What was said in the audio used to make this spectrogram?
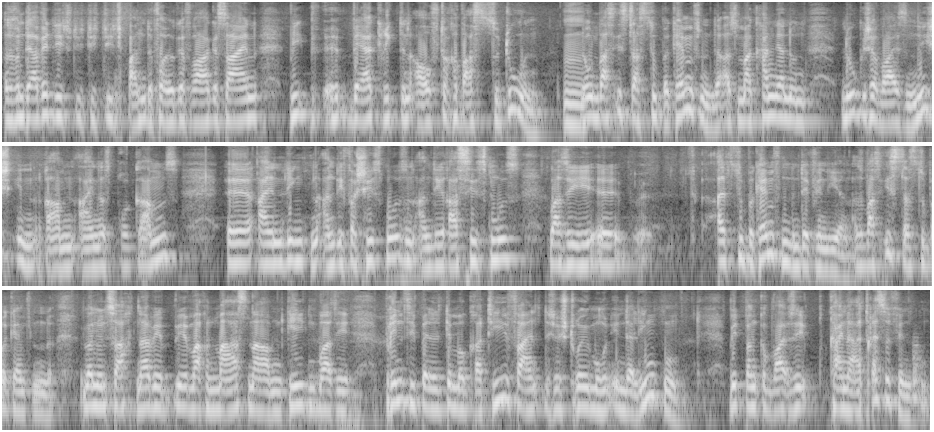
Also von daher wird die, die, die spannende Folgefrage sein, wie, wer kriegt den Auftrag, was zu tun? Mhm. Und was ist das zu bekämpfen? Also man kann ja nun logischerweise nicht im Rahmen eines Programms äh, einen linken Antifaschismus und Antirassismus quasi äh, als zu bekämpfenden definieren. Also was ist das zu bekämpfende? Wenn man nun sagt, na, wir, wir machen Maßnahmen gegen quasi prinzipiell demokratiefeindliche Strömungen in der Linken, wird man quasi keine Adresse finden.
